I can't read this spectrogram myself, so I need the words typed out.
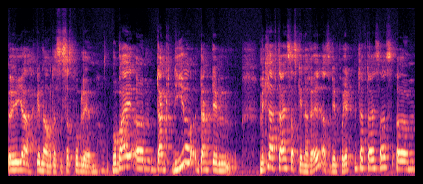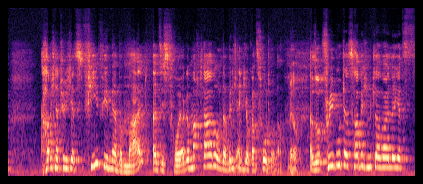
Äh, ja, genau, das ist das Problem. Wobei, ähm, dank dir, dank dem Midlife Dicers generell, also dem Projekt Midlife Dicers, ähm, habe ich natürlich jetzt viel, viel mehr bemalt, als ich es vorher gemacht habe und da bin ich eigentlich auch ganz froh drüber. Ja. Also Freebooters habe ich mittlerweile jetzt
